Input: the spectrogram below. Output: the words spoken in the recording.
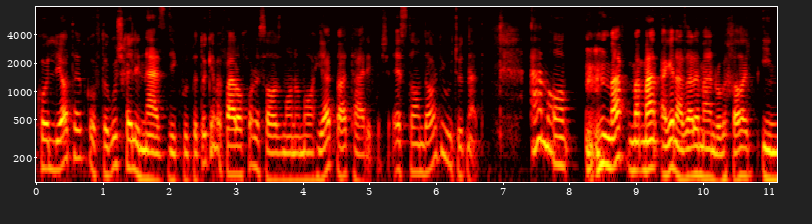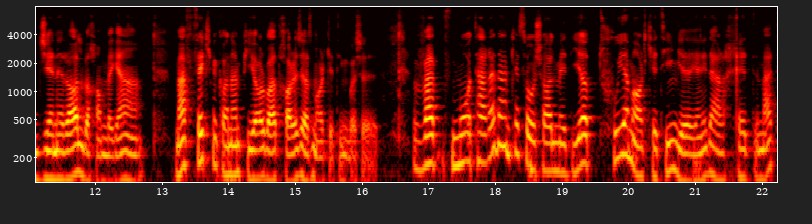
کلیات گفتگوش خیلی نزدیک بود به تو که به فراخور سازمان و ماهیت باید تعریف بشه. استانداردی وجود نداره. اما من اگه نظر من رو بخوای این جنرال بخوام بگم من فکر می‌کنم پیار باید خارج از مارکتینگ باشه. و معتقدم که سوشال مدیا توی مارکتینگه یعنی در خدمت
